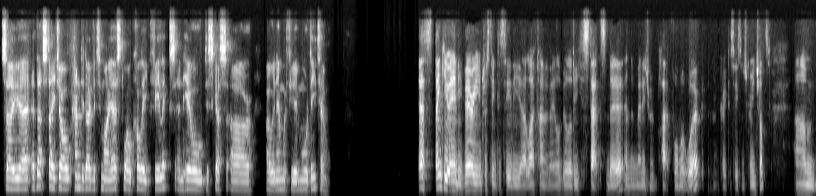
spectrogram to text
So uh, at that stage, I'll hand it over to my erstwhile colleague Felix and he'll discuss our O&M with you in more detail. Yes, thank you, Andy. Very interesting to see the uh, lifetime availability stats there and the management platform at work. Great to see some screenshots. Um,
